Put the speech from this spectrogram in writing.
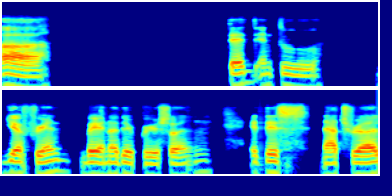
uh and to be a friend by another person. It is natural.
